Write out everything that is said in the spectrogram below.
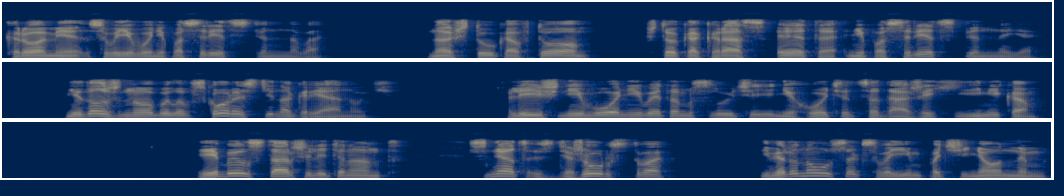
кроме своего непосредственного. Но штука в том, что как раз это непосредственное не должно было в скорости нагрянуть. Лишней вони в этом случае не хочется даже химикам. И был старший лейтенант снят с дежурства и вернулся к своим подчиненным,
